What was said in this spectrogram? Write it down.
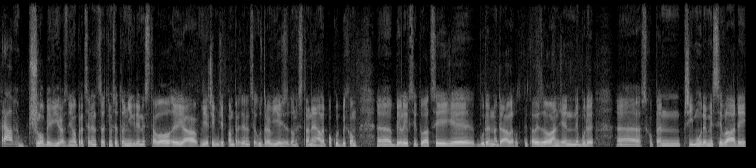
právu. Šlo by výrazně o precedens, zatím se to nikdy nestalo. Já věřím, že pan prezident se uzdraví a že se to nestane, ale pokud bychom eh, byli v situaci, že bude nadále hospitalizován, že nebude eh, schopen přijmout demisi vlády,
